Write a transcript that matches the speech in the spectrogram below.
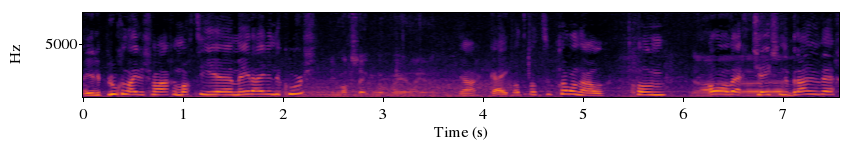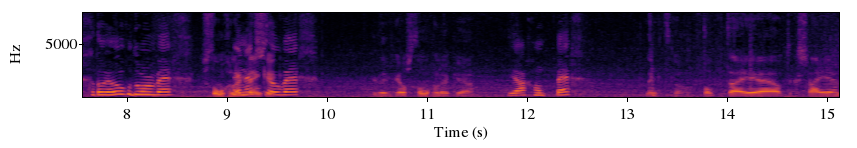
En jullie ploegleiderswagen, mag die eh, meerijden in de koers? Die mag zeker nog meerijden. Ja, kijk, wat, wat kan er nou? Gewoon Ja, allemaal weg. eh, Jason de Bruin weg, Roy Hogedoorn weg, Stom geluk denk Ernesto ik. weg. Ik denk heel stom geluk, ja. Ja, gewoon pech. Ik denk het wel. Voor partij eh, op de kassei en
